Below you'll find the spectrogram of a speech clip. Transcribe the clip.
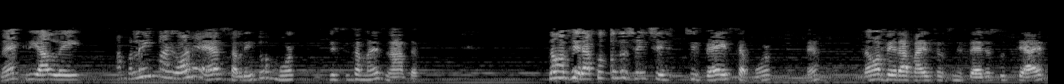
né? Criar lei. A lei maior é essa, a lei do amor. Não precisa mais nada. Não haverá, quando a gente tiver esse amor, né? Não haverá mais as misérias sociais.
